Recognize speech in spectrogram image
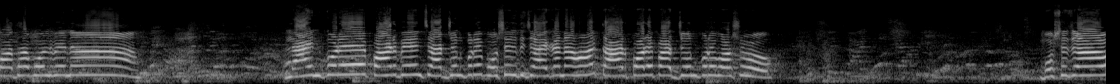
কথা বলবে না। লাইন করে পারবেন, চারজন করে বসে যদি জায়গা না হয়, তারপরে পাঁচজন করে বসো। বসে যাও।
